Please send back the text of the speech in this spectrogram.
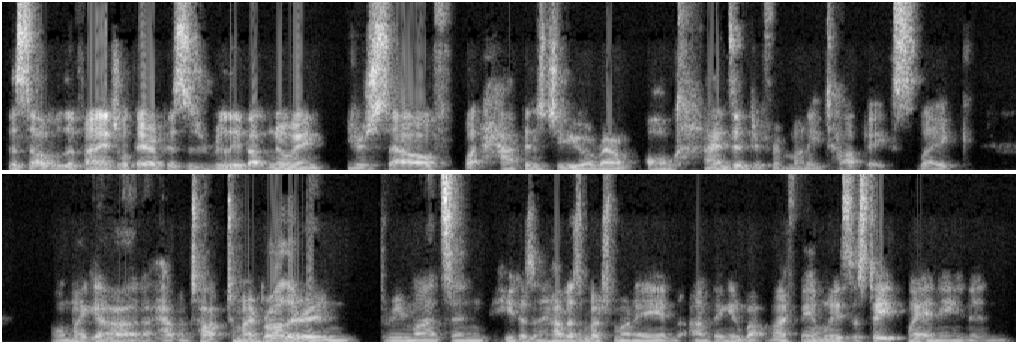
the self of the financial therapist is really about knowing yourself, what happens to you around all kinds of different money topics, like oh my god i haven't talked to my brother in three months and he doesn't have as much money and i'm thinking about my family's estate planning and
